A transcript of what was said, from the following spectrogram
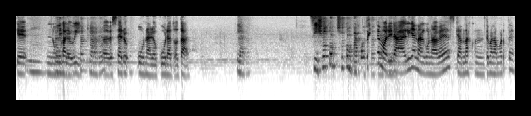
que mm, nunca lo vi. Claro. Debe ser una locura total. Claro. Sí, yo, yo comparto. ¿Viste morir a alguien alguna vez que andas con el tema de la muerte?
